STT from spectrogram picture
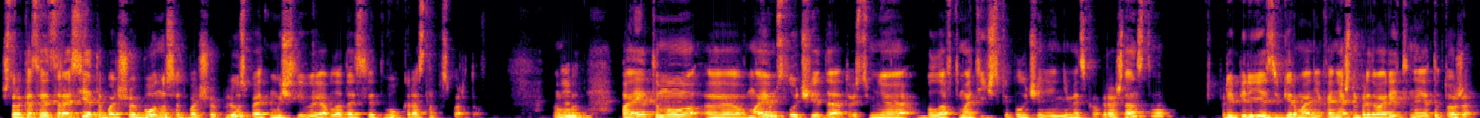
Что касается России, это большой бонус, это большой плюс, поэтому мы счастливые обладатели двух красных паспортов. Вот. Mm-hmm. Поэтому э, в моем случае, да, то есть у меня было автоматическое получение немецкого гражданства при переезде в Германию. Конечно, предварительно это тоже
